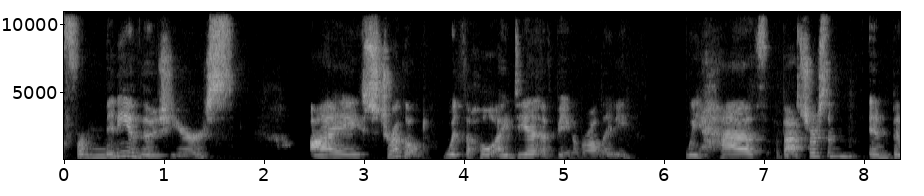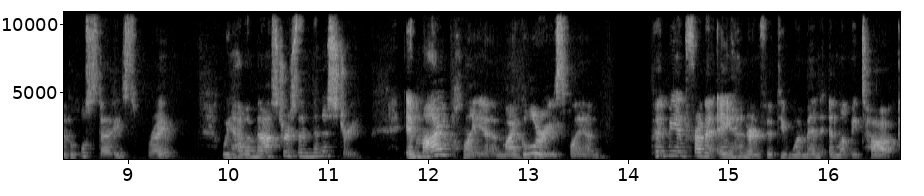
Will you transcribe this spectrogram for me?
for many of those years, I struggled with the whole idea of being a bra lady. We have a bachelor's in, in biblical studies, right? We have a master's in ministry. In my plan, my glorious plan, put me in front of 850 women and let me talk,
